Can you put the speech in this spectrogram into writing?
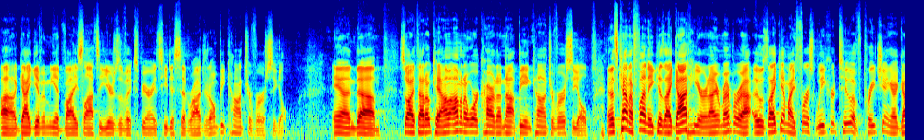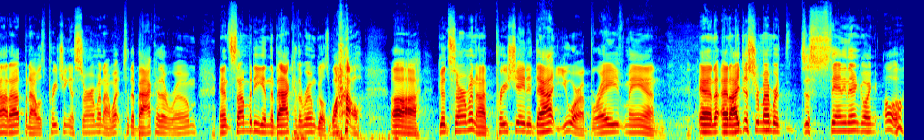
uh, a guy giving me advice, lots of years of experience, he just said, Roger, don't be controversial. And um, so I thought, okay, I'm, I'm going to work hard on not being controversial. And it's kind of funny because I got here and I remember uh, it was like in my first week or two of preaching, I got up and I was preaching a sermon. I went to the back of the room and somebody in the back of the room goes, wow, uh, good sermon. I appreciated that. You are a brave man. And, and I just remember just standing there and going, oh,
